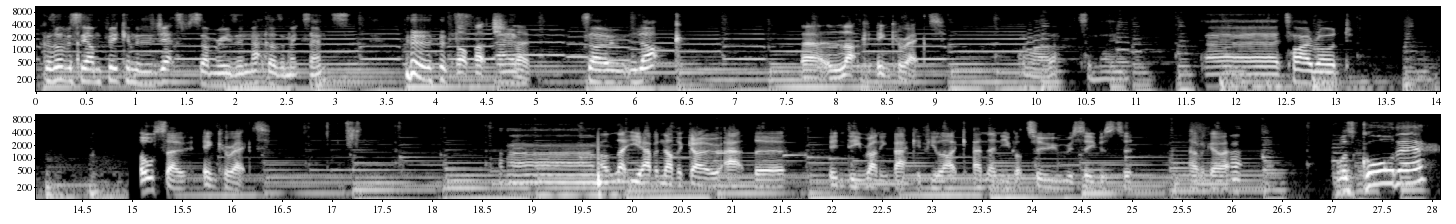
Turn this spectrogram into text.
Because obviously I'm thinking of the Jets for some reason. That doesn't make sense. not much. Um, no. so Luck. Uh, Luck, incorrect. Oh, that's annoying. Uh, Tyrod. Also incorrect. Um, I'll let you have another go at the Indy running back if you like, and then you've got two receivers to have a go at. was Gore there?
